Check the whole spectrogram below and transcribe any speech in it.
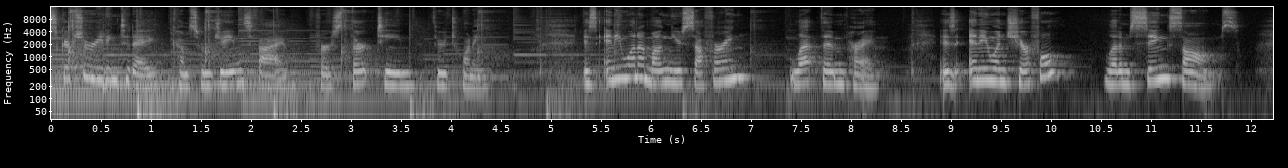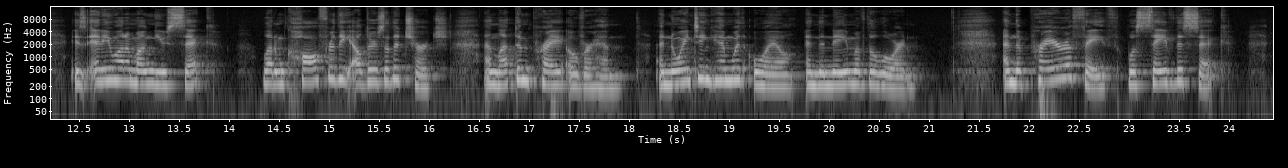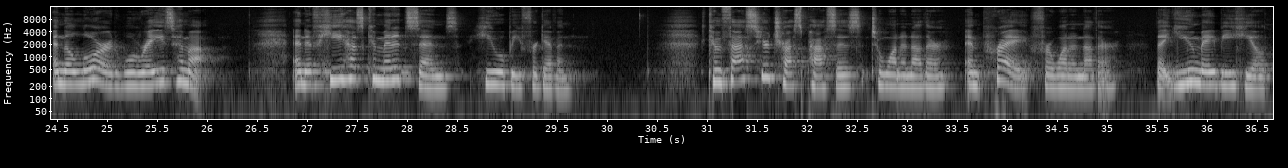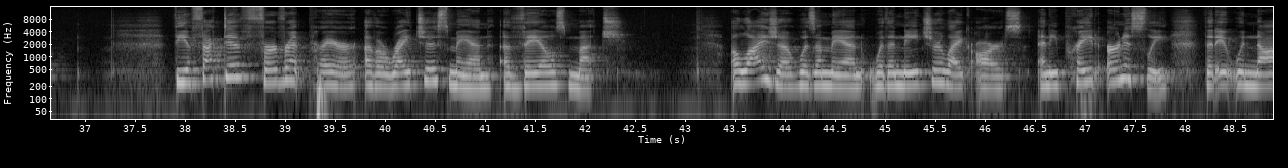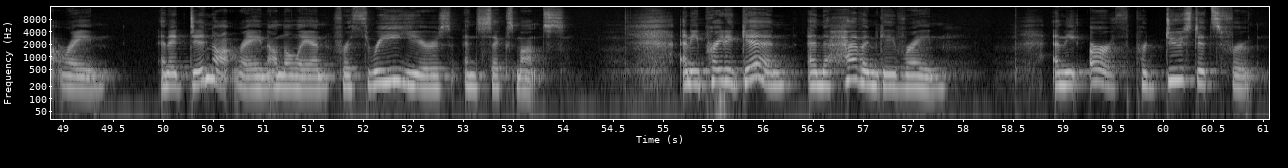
The scripture reading today comes from James 5, verse 13 through 20. Is anyone among you suffering? Let them pray. Is anyone cheerful? Let him sing psalms. Is anyone among you sick? Let him call for the elders of the church and let them pray over him, anointing him with oil in the name of the Lord. And the prayer of faith will save the sick, and the Lord will raise him up. And if he has committed sins, he will be forgiven. Confess your trespasses to one another and pray for one another that you may be healed. The effective, fervent prayer of a righteous man avails much. Elijah was a man with a nature like ours, and he prayed earnestly that it would not rain. And it did not rain on the land for three years and six months. And he prayed again, and the heaven gave rain, and the earth produced its fruit.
